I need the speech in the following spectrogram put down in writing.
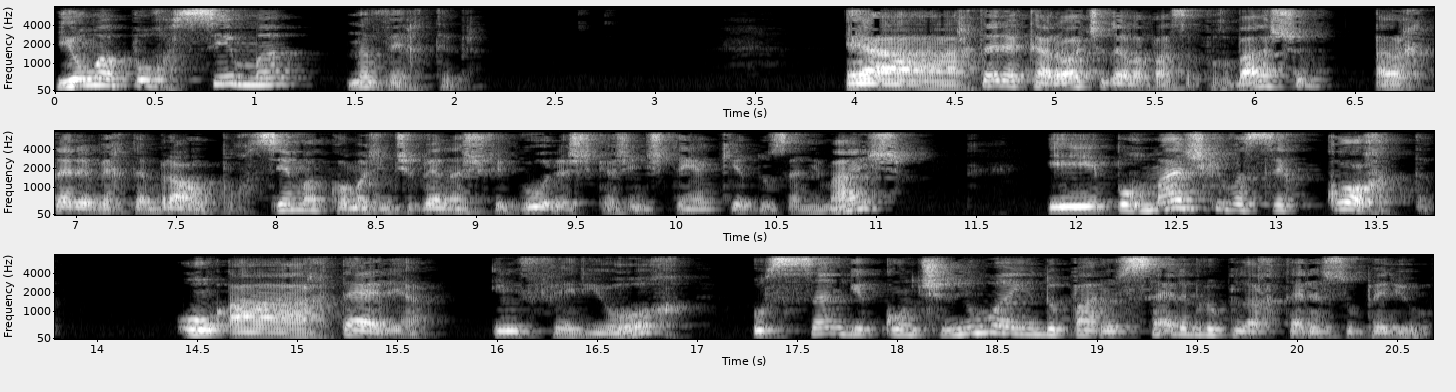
e uma por cima na vértebra. É a artéria carótida ela passa por baixo, a artéria vertebral por cima, como a gente vê nas figuras que a gente tem aqui dos animais. E por mais que você corta a artéria inferior, o sangue continua indo para o cérebro pela artéria superior.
